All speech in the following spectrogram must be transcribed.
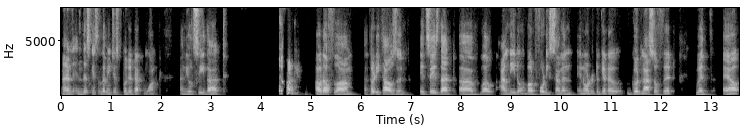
And in this case, let me just put it at one. And you'll see that out of um, 30,000, it says that, uh, well, I'll need about 47 in order to get a good lasso fit with, uh,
